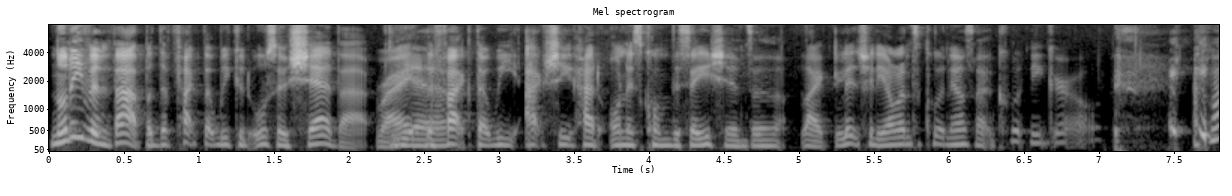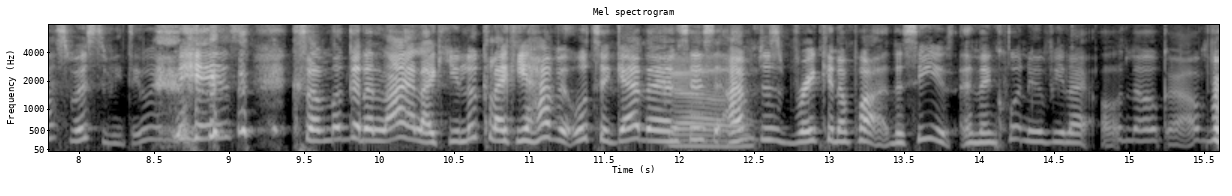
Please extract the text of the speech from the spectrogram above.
not even that, but the fact that we could also share that, right? Yeah. The fact that we actually had honest conversations and like literally, I went to Courtney. I was like, Courtney, girl, am I supposed to be doing this? Because I'm not gonna lie, like you look like you have it all together, and Girl. I'm just breaking apart at the seams. And then Courtney would be like, Oh no, girl, I'm, bre-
